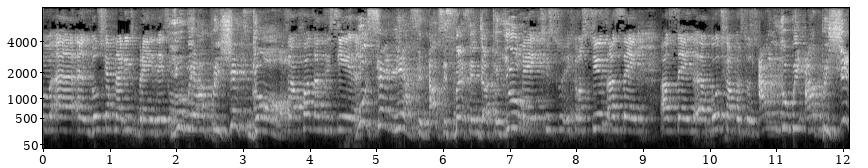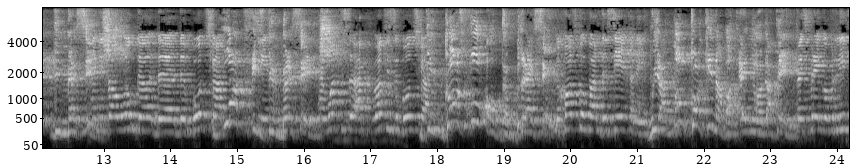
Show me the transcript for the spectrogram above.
om een boodschap naar u te brengen deze You will appreciate God zal God appreciëren. Sent me as, a, as his messenger to you. heeft gestu- gestuurd als zijn, als zijn eh, boodschapper tot. And you will appreciate the En u message. zal ook de, de, de boodschap What is the message? En wat is de, wat is de boodschap? The gospel of the blessing. De gospel van de zegening. We are not talking about any other thing. Wij spreken over niets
